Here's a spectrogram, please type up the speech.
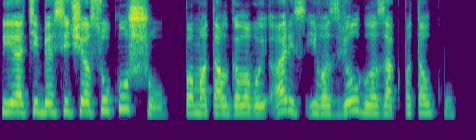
«Я тебя сейчас укушу», – помотал головой Арис и возвел глаза к потолку.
